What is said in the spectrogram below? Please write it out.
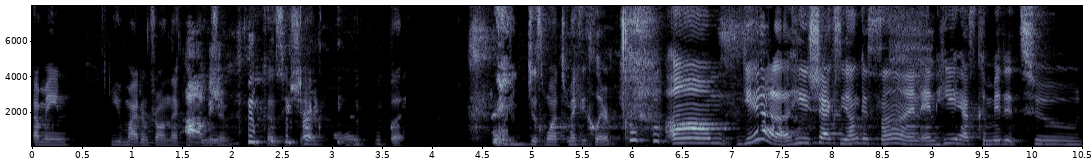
I mean, you might have drawn that conclusion because he's Shaq's son, but just want to make it clear. Um, yeah, he's Shaq's youngest son, and he has committed to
